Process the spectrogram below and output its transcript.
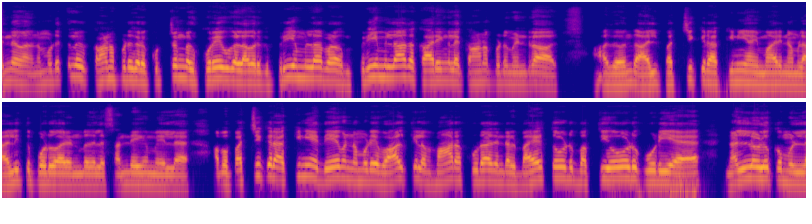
என்ன நம்ம இடத்துல காணப்படுகிற குற்றங்கள் குறைவுகள் அவருக்கு பிரியமில்லாத பிரியமில்லாத காரியங்களை காணப்படும் என்றால் அது வந்து அல் பச்சிக்கிற அக்கினியாய் மாறி நம்மளை அழித்து போடுவார் என்பதுல சந்தேகமே இல்லை. அப்ப பச்சிக்கிற அக்கினியை தேவன் நம்முடைய வாழ்க்கையில மாறக்கூடாது என்றால் பயத்தோடு பக்தியோடு கூடிய நல்லொழுக்கம் உள்ள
